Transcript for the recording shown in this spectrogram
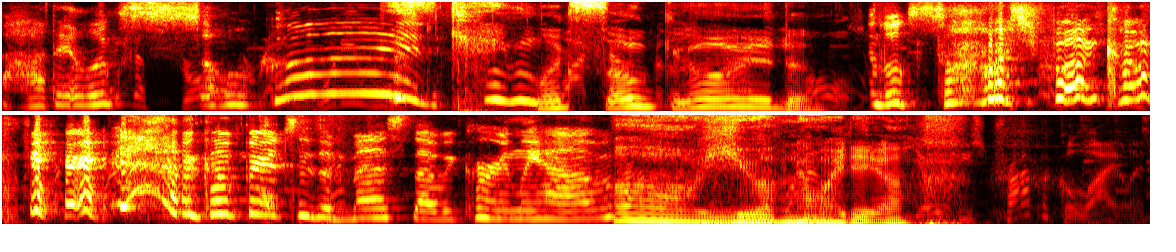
Ah, they look so good. this game looks so good. It looks so much fun compared compared to the mess that we currently have. Oh, you have no idea. Yoshi's tropical island.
